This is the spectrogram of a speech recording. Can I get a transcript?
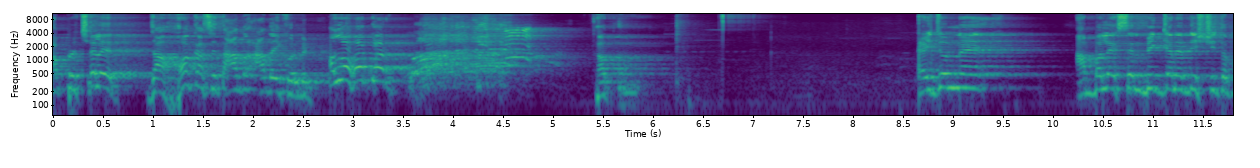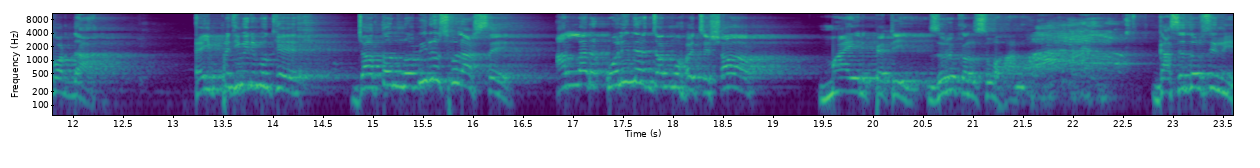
আপনার ছেলের যা হক আছে তা আদায় করবেন। আল্লাহ আকবর! এই জন্যে আব্বা লেখছেন বিজ্ঞানের দৃষ্টিতে পর্দা। এই পৃথিবীর মুখে যত নবী রসুল আসছে আল্লাহর অলিদের জন্ম হয়েছে সব মায়ের পেটি। জোরকন সুহান গাছে ধরছিনি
